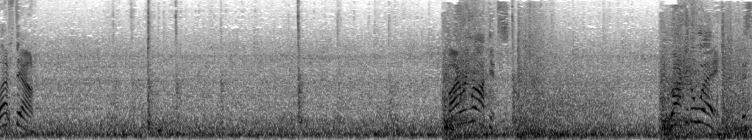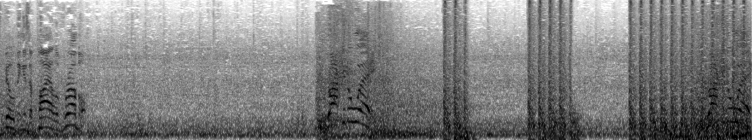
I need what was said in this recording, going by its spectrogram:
Flaps down. Firing rockets. Rocket away. This building is a pile of rubble. Rocket away. Rocket away.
